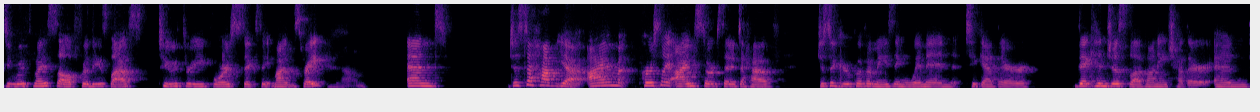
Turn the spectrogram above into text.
do with myself for these last two, three, four, six, eight months, right? Yeah. And just to have, yeah, I'm personally, I'm so excited to have just a group of amazing women together that can just love on each other. And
